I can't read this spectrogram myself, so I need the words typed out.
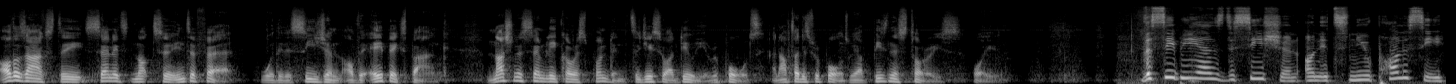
others asked the Senate not to interfere with the decision of the Apex Bank. National Assembly correspondent Tejesu Adeoye reports, and after this report, we have business stories for you. The CBN's decision on its new policy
